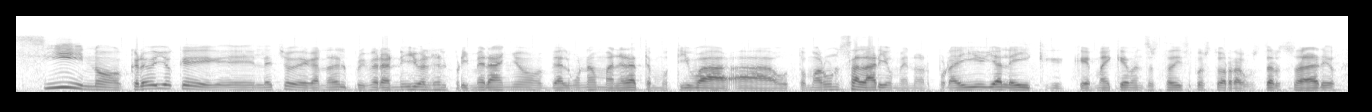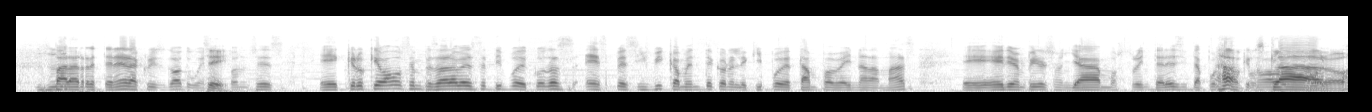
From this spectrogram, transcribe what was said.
Sí, no, creo yo que el hecho de ganar el primer anillo en el primer año de alguna manera te motiva a, tomar un salario menor. Por ahí ya leí que, Mike Evans está dispuesto a reajustar su salario para retener a Chris Godwin. Entonces, eh, creo que vamos a empezar a ver este tipo de cosas específicamente con el equipo de Tampa Bay nada más. Eh, Adrian Peterson ya mostró interés y te apuesto ah, que pues no claro.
